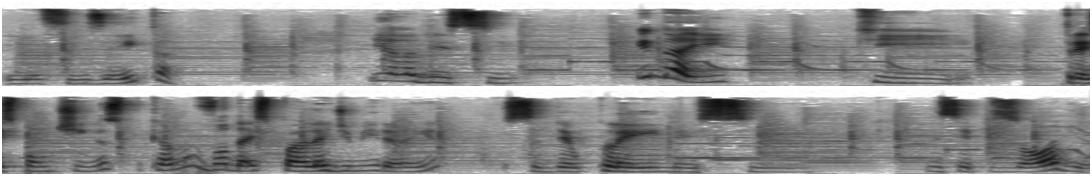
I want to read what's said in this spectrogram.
E eu fiz, eita. E ela disse, e daí que. Três pontinhos, porque eu não vou dar spoiler de Miranha. Você deu play nesse, nesse episódio.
